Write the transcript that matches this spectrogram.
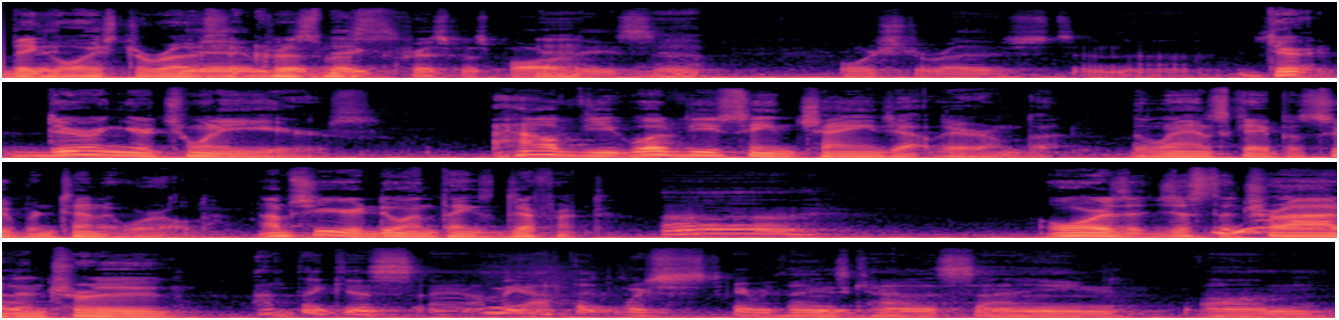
Big oyster roast yeah, at Christmas. big Christmas parties, Yeah, uh, oyster roast, and uh, Dur- during your 20 years, how have you? What have you seen change out there on the, the landscape of superintendent world? I'm sure you're doing things different, uh, or is it just the tried and true? I think it's. I mean, I think we're s- everything's kind of the same. Um,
